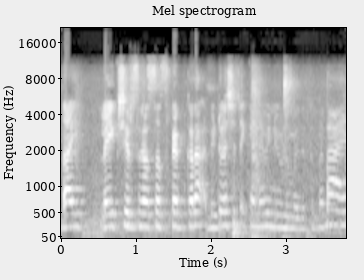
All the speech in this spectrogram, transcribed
बाय लाईक शेअर सबस्क्राईब करा. भेटू अशाच एका नवीन व्हिडिओमध्ये बाय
